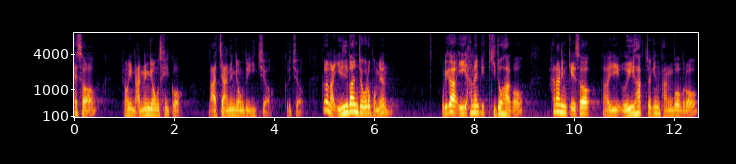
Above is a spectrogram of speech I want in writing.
해서 병이 낫는 경우도 있고 낫지 않는 경우도 있죠. 그렇죠. 그러나 일반적으로 보면 우리가 이 하나님께 기도하고 하나님께서 어, 이 의학적인 방법으로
